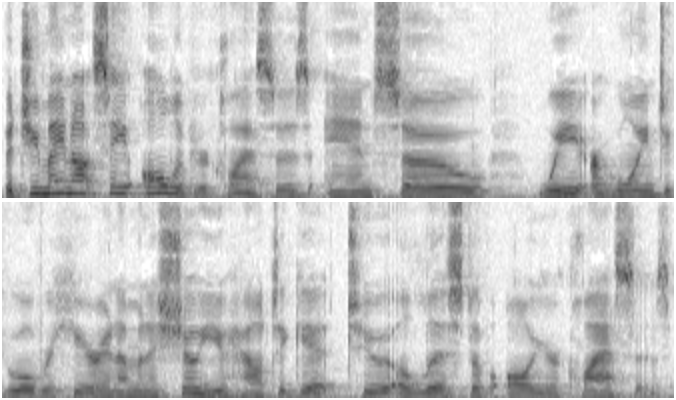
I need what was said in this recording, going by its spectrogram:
But you may not see all of your classes and so we are going to go over here and I'm going to show you how to get to a list of all your classes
